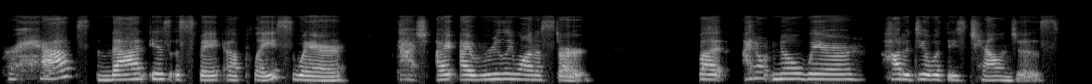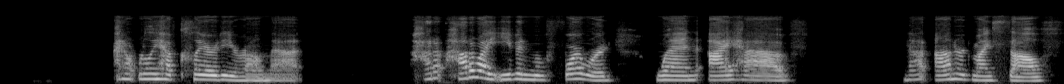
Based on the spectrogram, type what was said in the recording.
Perhaps that is a, space, a place where, gosh, I, I really want to start, but I don't know where, how to deal with these challenges. I don't really have clarity around that. How do, how do I even move forward when I have not honored myself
